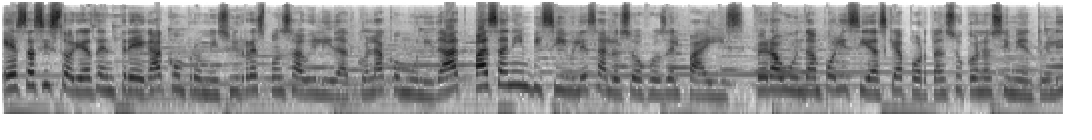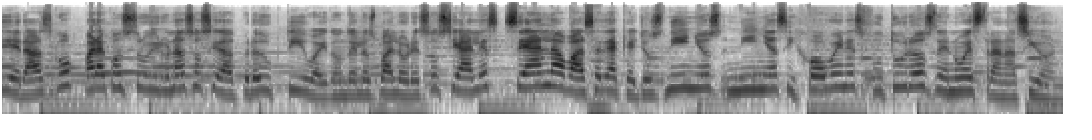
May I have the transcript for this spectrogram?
Estas historias de entrega, compromiso y responsabilidad con la comunidad pasan invisibles a los ojos del país, pero abundan policías que aportan su conocimiento y liderazgo para construir una sociedad productiva y donde los valores sociales sean la base de aquellos niños, niñas y jóvenes futuros de nuestra nación.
